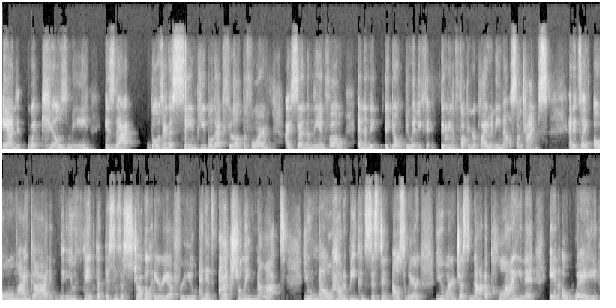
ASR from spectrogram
And what kills me is that those are the same people that fill out the form. I send them the info and then they they don't do anything. They don't even fucking reply to an email sometimes. And it's like, oh my God, you think that this is a struggle area for you, and it's actually not. You know how to be consistent elsewhere. You are just not applying it in a way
